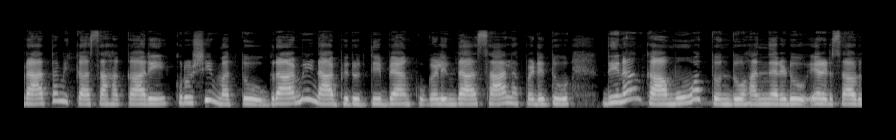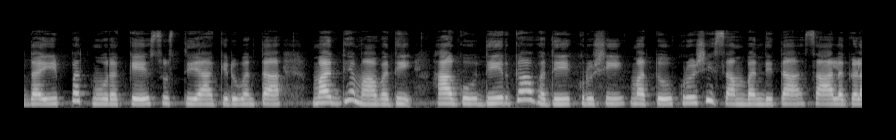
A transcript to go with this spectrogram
ಪ್ರಾಥಮಿಕ ಸಹಕಾರಿ ಕೃಷಿ ಮತ್ತು ಗ್ರಾಮೀಣಾಭಿವೃದ್ಧಿ ಬ್ಯಾಂಕುಗಳಿಂದ ಸಾಲ ಪಡೆದು ದಿನಾಂಕ ಮೂವತ್ತೊಂದು ಹನ್ನೆರಡು ಎರಡು ಸಾವಿರದ ಇಪ್ಪತ್ತ್ಮೂರಕ್ಕೆ ಸುಸ್ತಿಯಾಗಿರುವಂಥ ಮಧ್ಯಮಾವಧಿ ಹಾಗೂ ದೀರ್ಘಾವಧಿ ಕೃಷಿ ಮತ್ತು ಕೃಷಿ ಸಂಬಂಧಿತ ಸಾಲಗಳ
